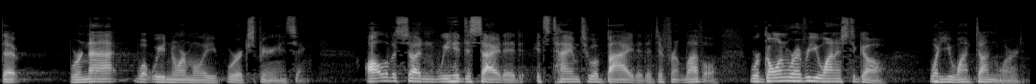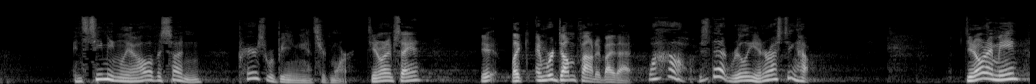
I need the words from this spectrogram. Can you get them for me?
that were not what we normally were experiencing. All of a sudden, we had decided it's time to abide at a different level. We're going wherever you want us to go. What do you want done, Lord? And seemingly all of a sudden, prayers were being answered more. Do you know what I'm saying? It, like, and we're dumbfounded by that. Wow, isn't that really interesting? How? Do you know what I mean?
